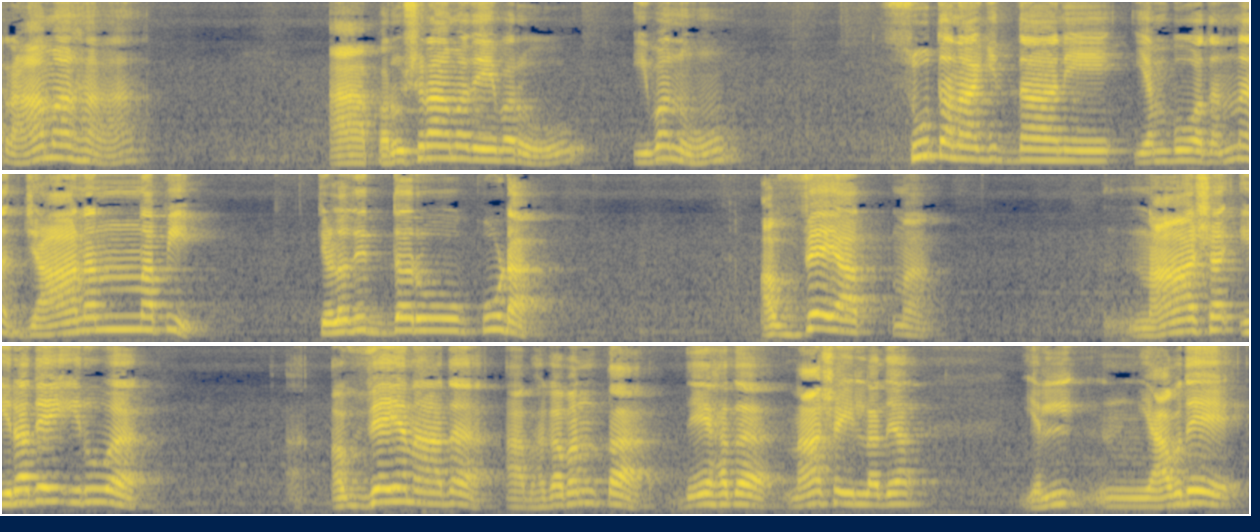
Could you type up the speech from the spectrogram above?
ರಾಮ, ಆ ಪರಶುರಾಮ ದೇವರು ಇವನು ಸೂತನಾಗಿದ್ದಾನೆ ಎಂಬುವುದನ್ನು ಜಾನನ್ನಪಿ ತಿಳಿದಿದ್ದರೂ ಕೂಡ ಅವ್ಯಯಾತ್ಮ, ನಾಶ ಇರದೇ ಇರುವ ಅವ್ಯಯನಾದ ಆ ಭಗವಂತ ದೇಹದ ನಾಶ ಇಲ್ಲದ ಎಲ್, ಯಾವುದೇ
